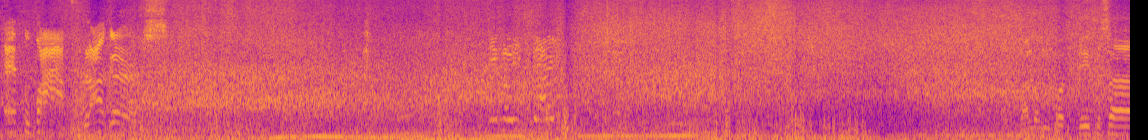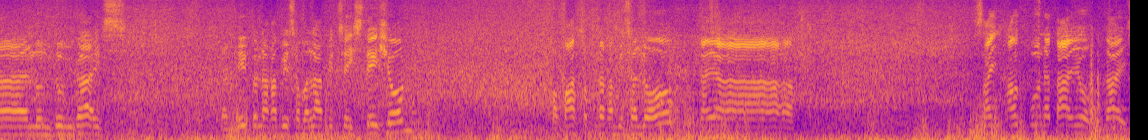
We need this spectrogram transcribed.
Eto ba, vloggers? Pinoy Shy? Dito sa London guys. Nandito na kami sa malapit sa station. Papasok na kami sa loob. Kaya sign out muna tayo guys.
